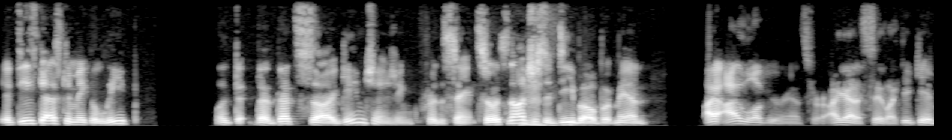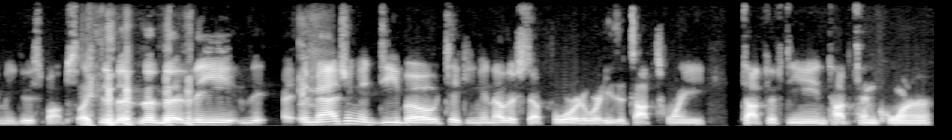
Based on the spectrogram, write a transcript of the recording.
if these guys can make a leap, like that, that that's uh, game changing for the Saints. So it's not Mhm. just Adebo, but man, I, I love your answer. I gotta say, like it gave me goosebumps. Like the the the, the, the, the imagine Adebo taking another step forward where he's a top twenty, top fifteen, top ten corner.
